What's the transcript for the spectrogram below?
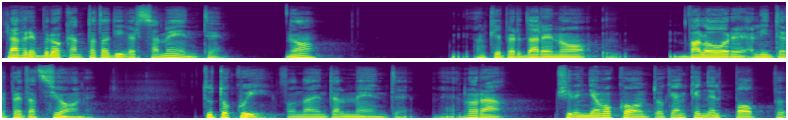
l'avrebbero cantata diversamente, no? Anche per dare no, valore all'interpretazione. Tutto qui, fondamentalmente. Allora ci rendiamo conto che anche nel pop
